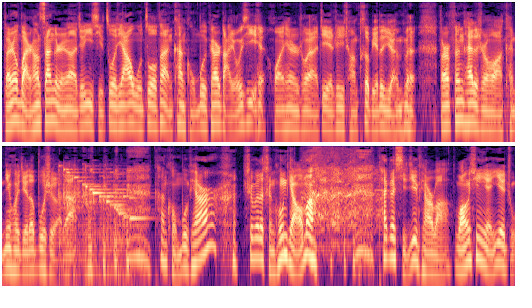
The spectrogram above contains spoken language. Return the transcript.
反正晚上三个人啊就一起做家务、做饭、看恐怖片、打游戏。黄先生说呀，这也是一场特别的缘分。反正分开的时候啊，肯定会觉得不舍的。看恐怖片是为了省空调吗？拍个喜剧片吧，王迅演业主，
